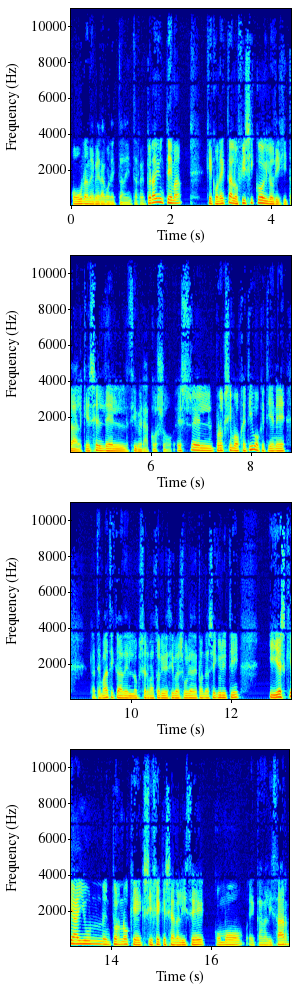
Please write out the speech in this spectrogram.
o una nevera conectada a Internet. Pero hay un tema que conecta lo físico y lo digital, que es el del ciberacoso. Es el próximo objetivo que tiene la temática del Observatorio de Ciberseguridad de Panda Security, y es que hay un entorno que exige que se analice cómo eh, canalizar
